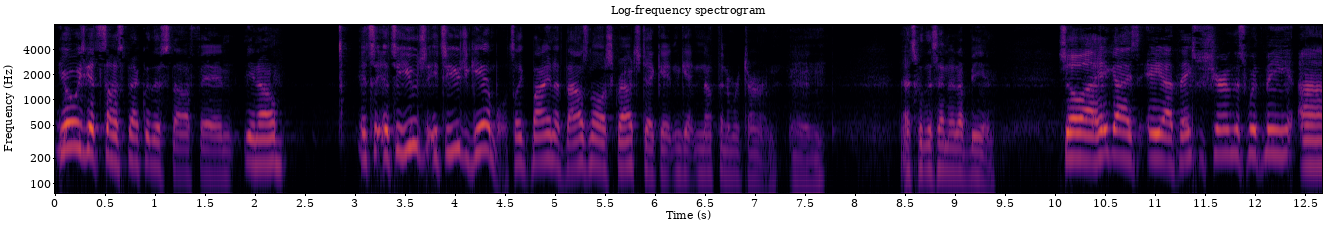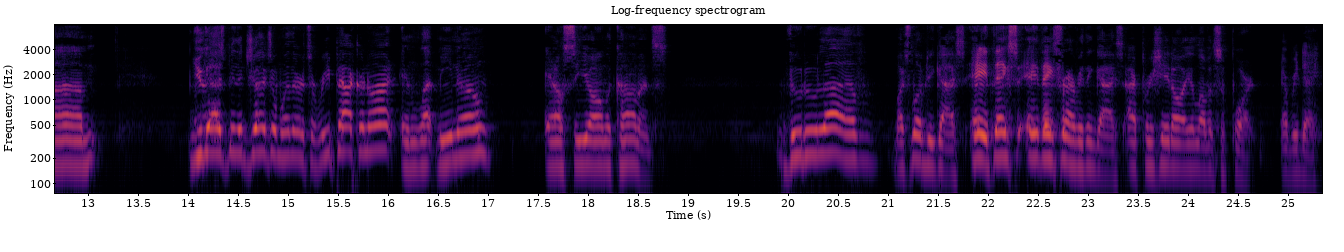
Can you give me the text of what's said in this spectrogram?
you always get suspect with this stuff, and you know, it's it's a huge it's a huge gamble. It's like buying a thousand dollar scratch ticket and getting nothing in return, and that's what this ended up being. So, uh, hey guys, hey, uh, thanks for sharing this with me. Um, you guys be the judge on whether it's a repack or not, and let me know. And I'll see you all in the comments. Voodoo love. Much love to you guys. Hey, thanks. Hey, thanks for everything, guys. I appreciate all your love and support every day.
